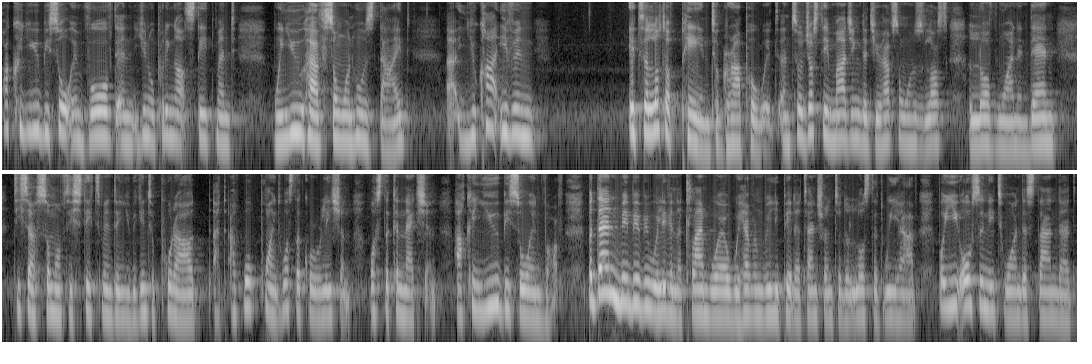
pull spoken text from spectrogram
Why could you be so involved and you know putting out statement when you have someone who's died? Uh, you can't even. It's a lot of pain to grapple with, and so just imagine that you have someone who's lost a loved one, and then these are some of the statements that you begin to put out. At, at what point? What's the correlation? What's the connection? How can you be so involved? But then maybe we live in a climate where we haven't really paid attention to the laws that we have. But you also need to understand that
